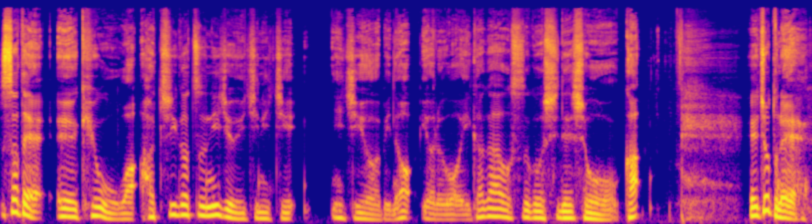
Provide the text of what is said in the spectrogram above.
さて、えー今日は8月21日日曜日の夜をいかがお過ごしでしょうか、えちょっとね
